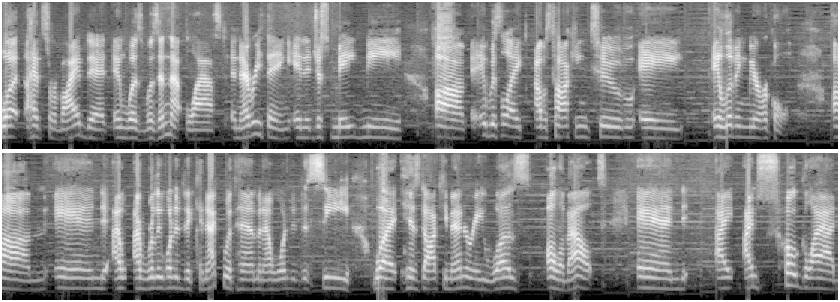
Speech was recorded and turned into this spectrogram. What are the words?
what had survived it and was was in that blast and everything, and it just made me. Um, it was like I was talking to a a living miracle. Um, and I, I really wanted to connect with him and I wanted to see what his documentary was all about. And I, I'm so glad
